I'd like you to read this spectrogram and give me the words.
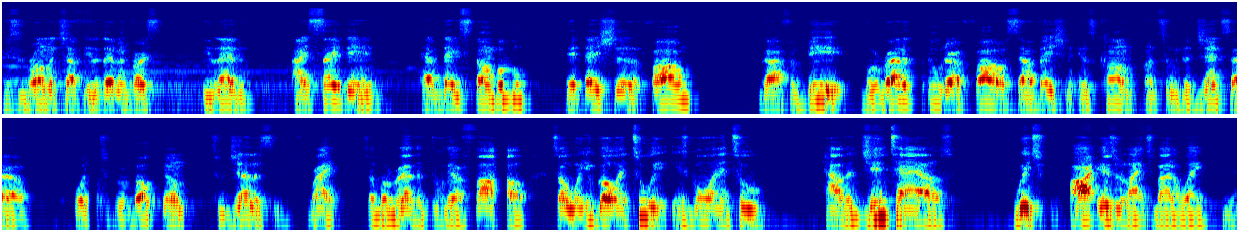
This is Romans chapter 11, verse 11. I say then, have they stumbled that they should fall? God forbid, but rather through their fall, salvation is come unto the Gentile. for to provoke them to jealousy. Right. So, but rather through their fall. So when you go into it, it's going into how the Gentiles, which are Israelites, by the way, Yeah.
